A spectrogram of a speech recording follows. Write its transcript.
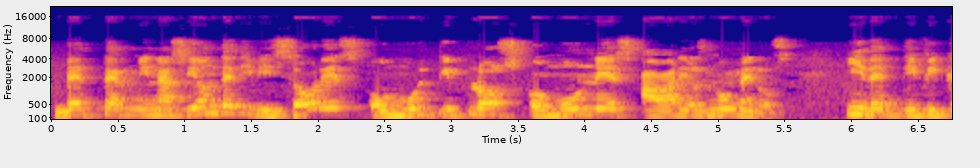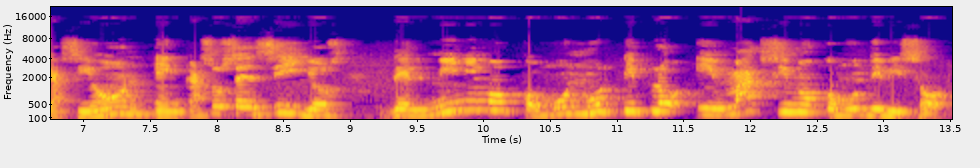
Determinación de divisores o múltiplos comunes a varios números. Identificación en casos sencillos del mínimo común múltiplo y máximo común divisor.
